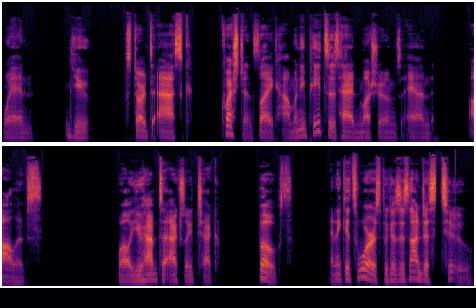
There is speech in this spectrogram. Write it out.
when you start to ask questions like how many pizzas had mushrooms and olives? Well, you have to actually check both. And it gets worse because it's not just two.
